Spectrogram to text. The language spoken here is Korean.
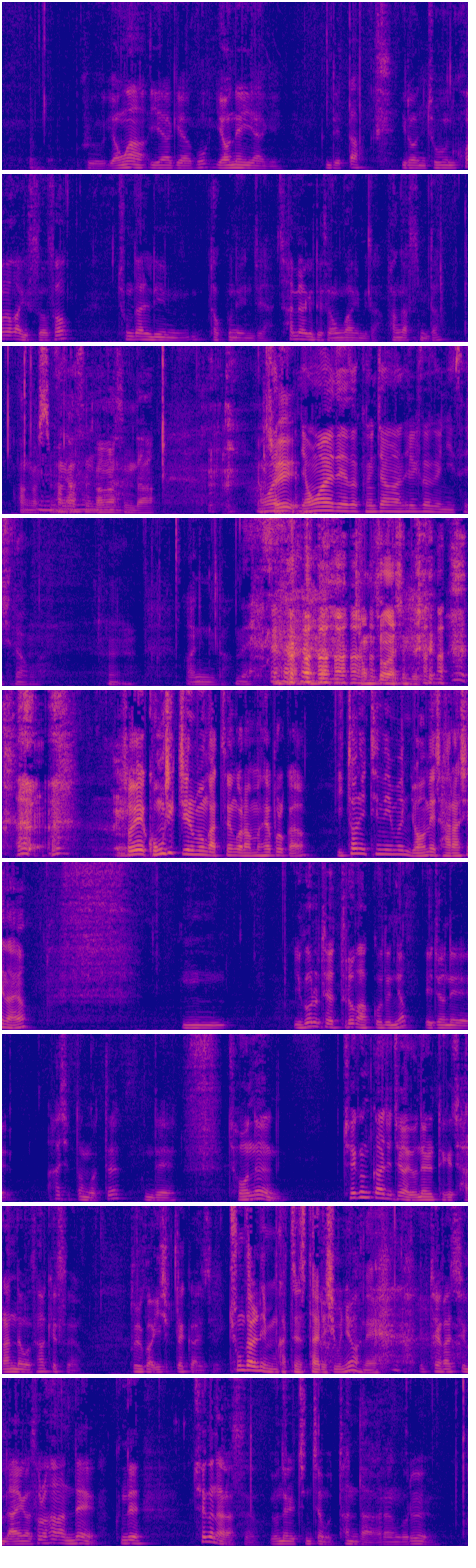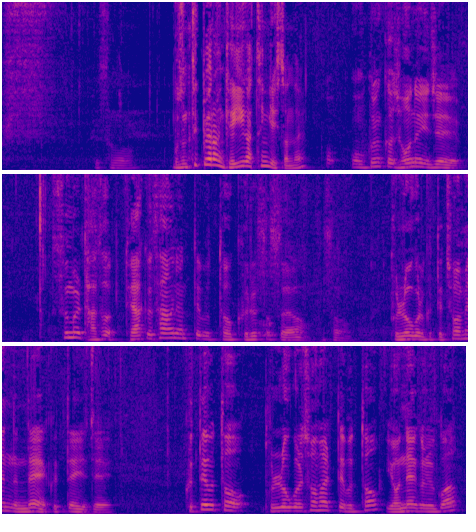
그 영화 이야기하고 연애 이야기. 근데 딱 이런 좋은 코너가 있어서 충달님 덕분에 이제 참여하게 돼서 영광입니다. 반갑습니다. 반갑습니다. 반갑습니다. 반갑습니다. 영화, 저희- 영화에 대해서 굉장한 일가견이 있으시다고. 아닙니다. 겸손하신데. 저희 공식 질문 같은 걸 한번 해볼까요? 이터니티님은 연애 잘 하시나요? 음, 이거를 제가 들어봤거든요. 예전에 하셨던 것들. 근데 저는 최근까지 제가 연애를 되게 잘한다고 생각했어요. 불과 20대까지. 충달님 같은 스타일이시군요. 네. 제가 지금 나이가 서른 하나인데 근데 최근 알았어요. 연애를 진짜 못한다라는 거를 그래서 무슨 특별한 계기 같은 게 있었나요? 어, 어, 그러니까 저는 이제 스물다섯 대학교 4학년 때부터 글을 썼어요. 그래서 블로그를 그때 처음 했는데 그때 이제 그때부터 블로그를 처음 할 때부터 연애 글과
